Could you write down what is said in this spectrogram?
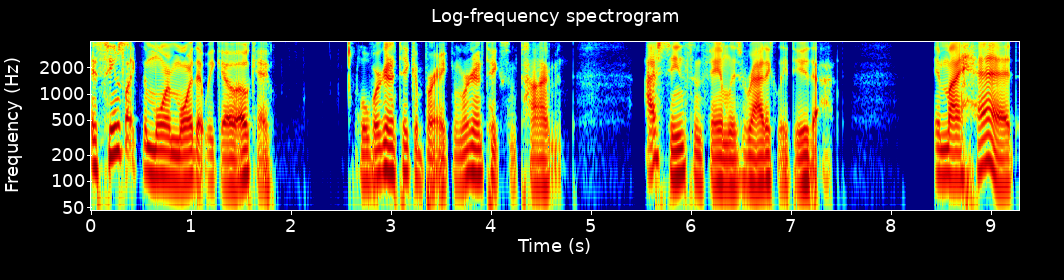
it seems like the more and more that we go, okay, well, we're going to take a break and we're going to take some time. And I've seen some families radically do that. In my head,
